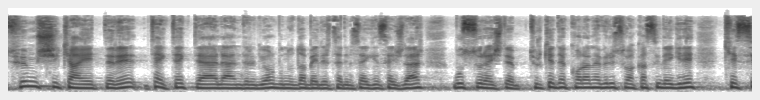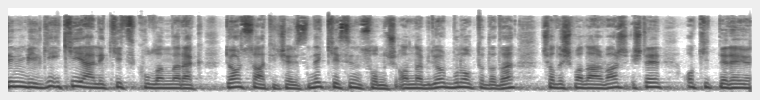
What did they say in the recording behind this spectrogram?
tüm şikayetleri tek tek değerlendiriliyor. Bunu da belirtelim sevgili seyirciler. Bu süreçte Türkiye'de koronavirüs vakası ile ilgili kesin bilgi iki yerli kit kullanılarak 4 saat içerisinde kesin sonuç alınabiliyor. Bu noktada da çalışmalar var. İşte o kitlere yönelik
